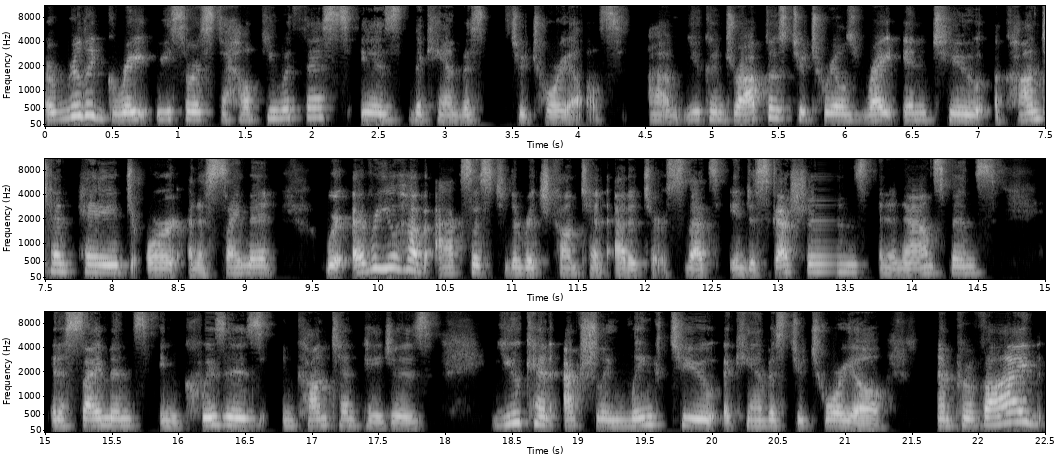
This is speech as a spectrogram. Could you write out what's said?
A really great resource to help you with this is the Canvas tutorials. Um, you can drop those tutorials right into a content page or an assignment wherever you have access to the rich content editor. So that's in discussions, in announcements, in assignments, in quizzes, in content pages. You can actually link to a Canvas tutorial and provide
